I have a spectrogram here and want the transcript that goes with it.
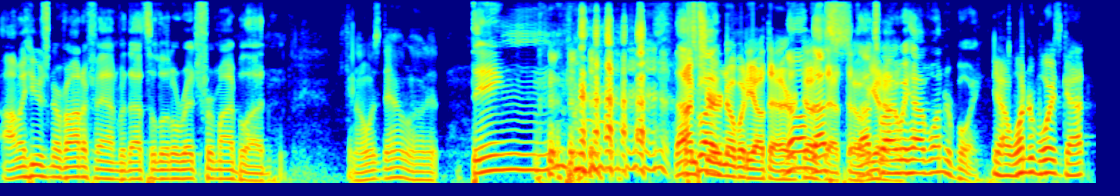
I'm a huge Nirvana fan, but that's a little rich for my blood. You can always download it. Ding. that's I'm why- sure nobody out there No, does that though. That's you why know. we have Wonder Boy. Yeah, Wonder Boy's got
